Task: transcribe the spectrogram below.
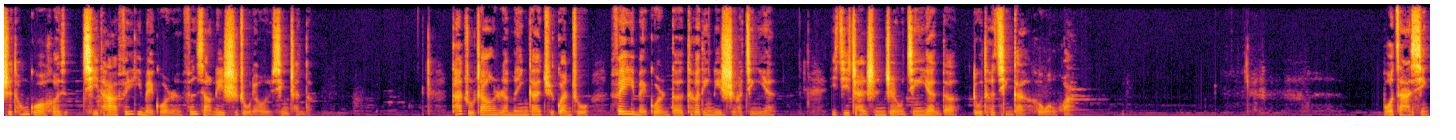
是通过和其他非裔美国人分享历史主流形成的。他主张人们应该去关注非裔美国人的特定历史和经验，以及产生这种经验的独特情感和文化。驳杂性，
